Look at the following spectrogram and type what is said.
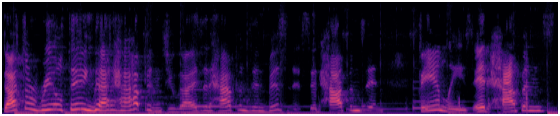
That's a real thing that happens, you guys. It happens in business. It happens in families. It happens,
